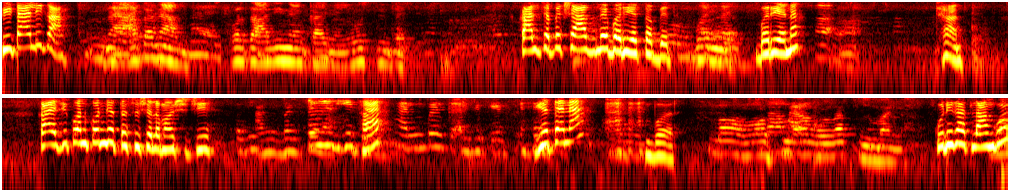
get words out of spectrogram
फिट आली का? नाही आता नाही आली. परत आली नाही काय नाही कालच्या पेक्षा आज लय बरी आहे तब्येत. बरी आहे ना? छान. काळजी कोण कोण घेतं सुशला मावशीची? हा? घेते ना? बर. कुणी घातलं आंघोळ?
